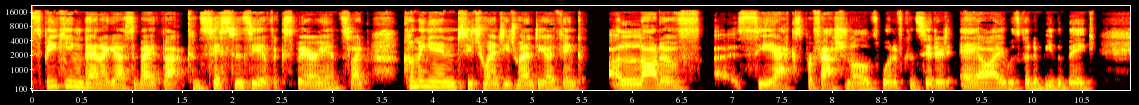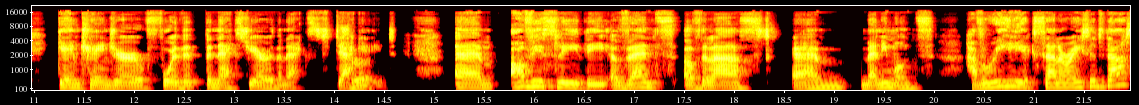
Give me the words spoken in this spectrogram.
speaking then, I guess, about that consistency of experience, like coming into 2020, I think a lot of uh, CX professionals would have considered AI was going to be the big game changer for the, the next year, the next decade. Sure. Um, obviously, the events of the last um, many months have really accelerated that.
